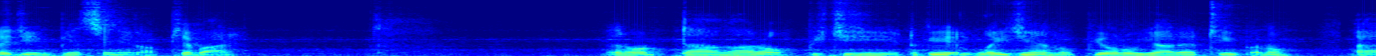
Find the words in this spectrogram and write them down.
legend ပြင်ဆင်နေတာဖြစ်ပါတယ်။အဲ့တော့ဒါကတော့ BG တကယ် legend လို့ပြောလို့ရတဲ့အထိပါနော်။အဲ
